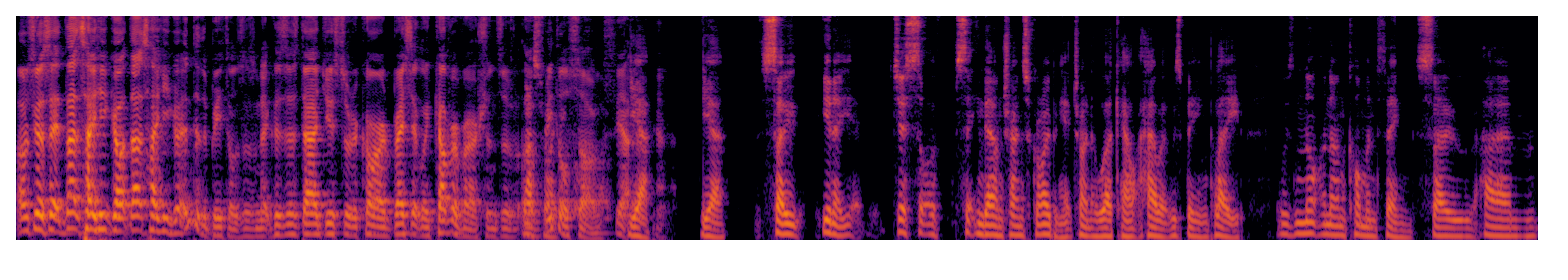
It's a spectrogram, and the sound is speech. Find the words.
I was going to say that's how he got that's how he got into the Beatles, isn't it? Because his dad used to record basically cover versions of, of right. Beatles songs. Yeah. yeah, yeah, yeah. So you know, just sort of sitting down transcribing it, trying to work out how it was being played it was not an uncommon thing. So um,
